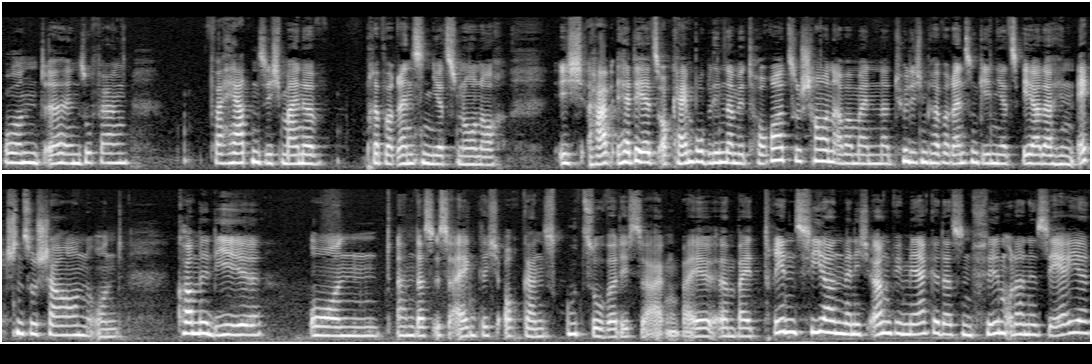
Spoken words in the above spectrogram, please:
Und äh, insofern verhärten sich meine Präferenzen jetzt nur noch. Ich hab, hätte jetzt auch kein Problem damit, Horror zu schauen, aber meine natürlichen Präferenzen gehen jetzt eher dahin, Action zu schauen und Comedy und ähm, das ist eigentlich auch ganz gut so, würde ich sagen. Weil ähm, bei Tränenziehern, wenn ich irgendwie merke, dass ein Film oder eine Serie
